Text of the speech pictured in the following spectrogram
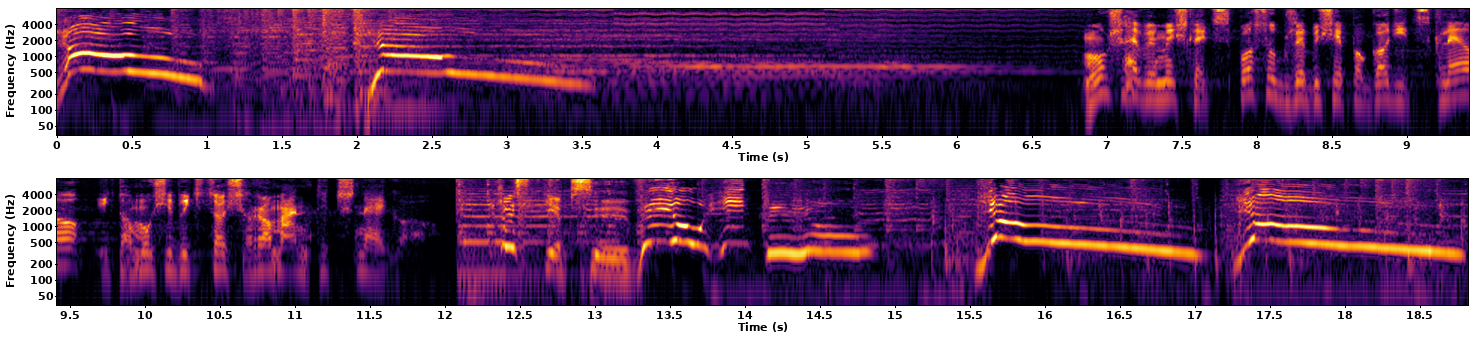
Jau! Jau! Muszę wymyśleć sposób, żeby się pogodzić z Kleo i to musi być coś romantycznego. Wszystkie psy wyją i tyją. Jau! Jau!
